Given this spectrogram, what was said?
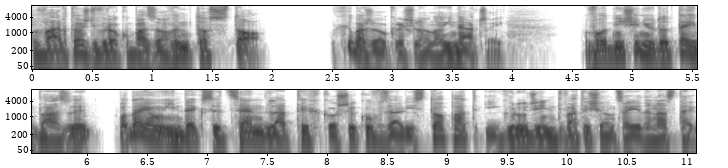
Wartość w roku bazowym to 100, chyba że określono inaczej. W odniesieniu do tej bazy podają indeksy cen dla tych koszyków za listopad i grudzień 2011.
